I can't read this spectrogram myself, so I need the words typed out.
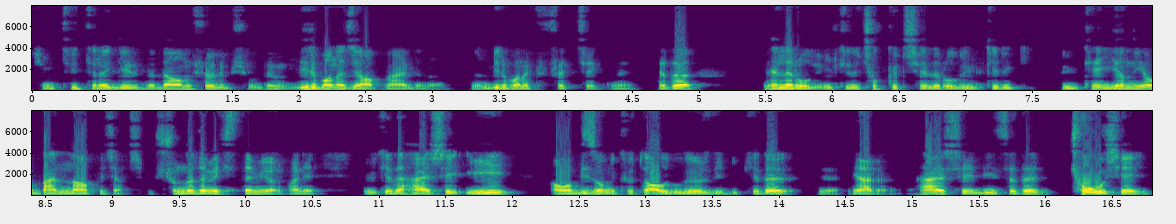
şimdi Twitter'a girdiğinde devamlı şöyle bir şey oldu değil mi? Biri bana cevap verdi mi? Biri bana küfredecek mi? Ya da neler oluyor? Ülkede çok kötü şeyler oluyor. Ülkelik, ülke yanıyor. Ben ne yapacağım? Şimdi şunu da demek istemiyorum. Hani ülkede her şey iyi ama biz onu kötü algılıyoruz değil. Ülkede e, yani her şey değilse de çoğu şey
